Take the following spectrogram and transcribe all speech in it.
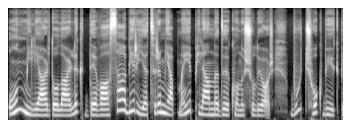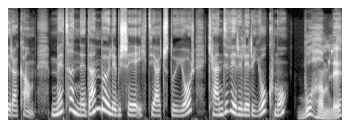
10 milyar dolarlık devasa bir yatırım yapmayı planladığı konuşuluyor. Bu çok büyük bir rakam. Meta neden böyle bir şeye ihtiyaç duyuyor? Kendi verileri yok mu? Bu hamle,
